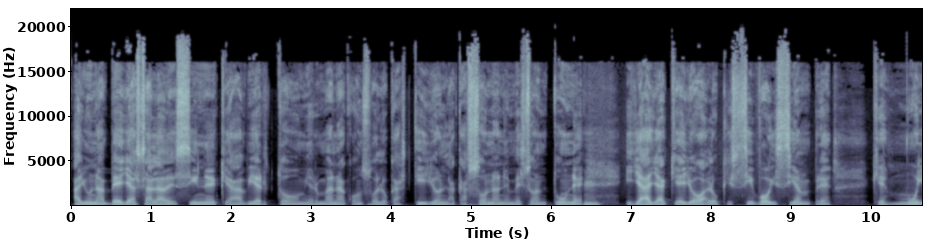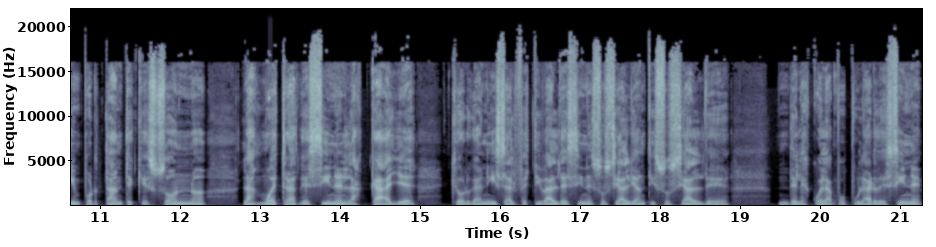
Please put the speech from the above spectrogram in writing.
Hay una bella sala de cine que ha abierto mi hermana Consuelo Castillo en la casona Nemesio Antunes. Mm. Y ya hay aquello a lo que sí voy siempre, que es muy importante, que son uh, las muestras de cine en las calles que organiza el Festival de Cine Social y Antisocial de, la Escuela Popular de Cine.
